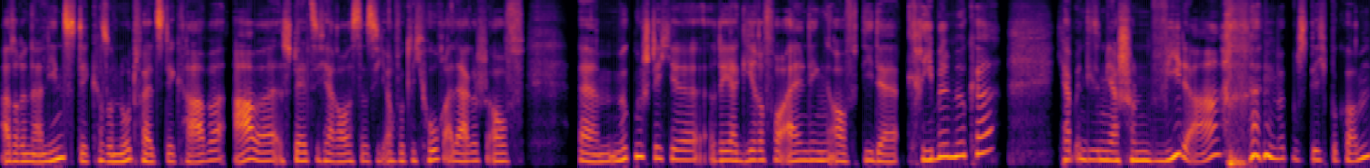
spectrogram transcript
Adrenalinstick, so einen Notfallstick habe. Aber es stellt sich heraus, dass ich auch wirklich hochallergisch auf ähm, Mückenstiche reagiere vor allen Dingen auf die der Kriebelmücke. Ich habe in diesem Jahr schon wieder einen Mückenstich bekommen.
